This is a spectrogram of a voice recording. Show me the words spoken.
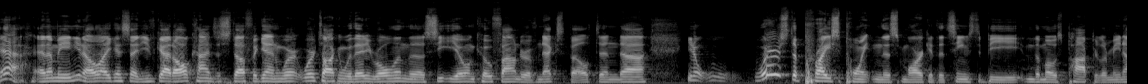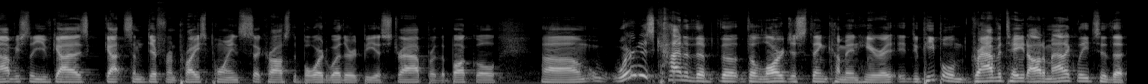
Yeah, and I mean, you know, like I said, you've got all kinds of stuff. Again, we're, we're talking with Eddie Rowland, the CEO and co-founder of Nexbelt, and uh, you know, where's the price point in this market that seems to be the most popular? I mean, obviously, you've guys got some different price points across the board, whether it be a strap or the buckle. Um, where does kind of the, the, the largest thing come in here? Do people gravitate automatically to the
